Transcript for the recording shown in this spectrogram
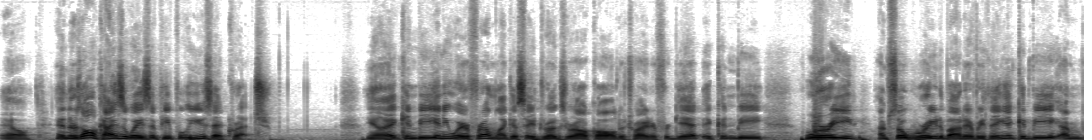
You know, and there's all kinds of ways that people use that crutch. You know, it can be anywhere from, like I say, drugs or alcohol to try to forget. It can be worried. I'm so worried about everything. It could be I'm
